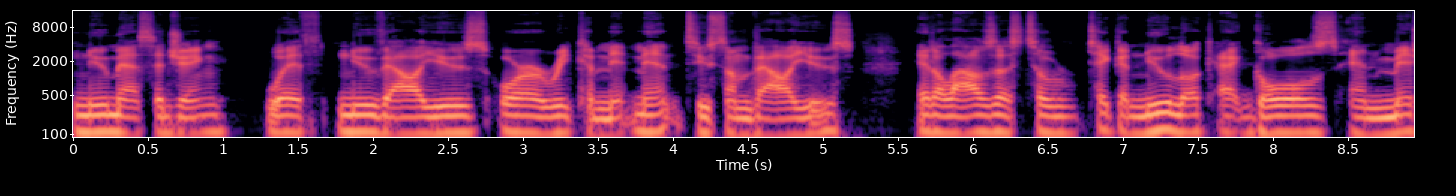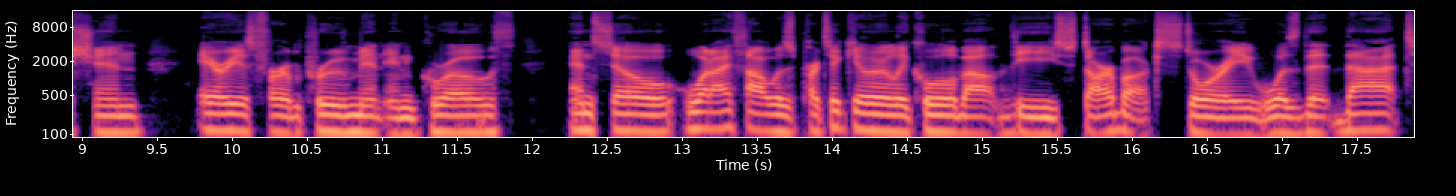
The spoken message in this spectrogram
new messaging, with new values, or a recommitment to some values. It allows us to take a new look at goals and mission, areas for improvement and growth, and so, what I thought was particularly cool about the Starbucks story was that that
